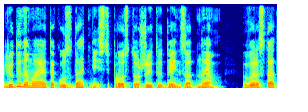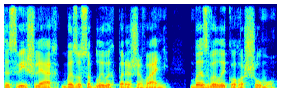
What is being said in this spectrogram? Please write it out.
Людина має таку здатність просто жити день за днем, верстати свій шлях без особливих переживань, без великого шуму.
